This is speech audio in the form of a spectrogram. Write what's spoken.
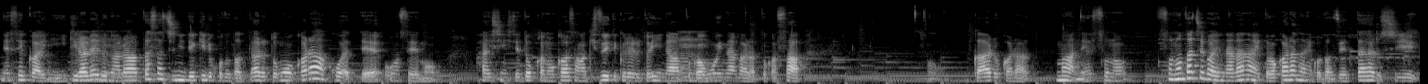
ね、世界に生きられるなら、うん私たちにできることだってあると思うからこうやって音声も配信してどっかのお母さんが気づいてくれるといいなとか思いながらとかさ、そう。があるからまあねそのその立場にならないとわからないことは絶対あるしね。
